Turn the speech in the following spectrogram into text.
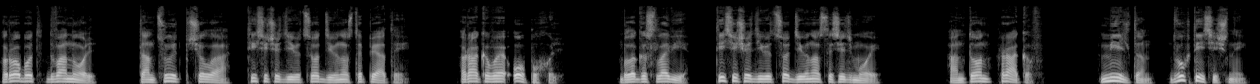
Робот 2.0. Танцует пчела, 1995. Раковая опухоль. Благослови, 1997. Антон Раков. Мильтон, 2000.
